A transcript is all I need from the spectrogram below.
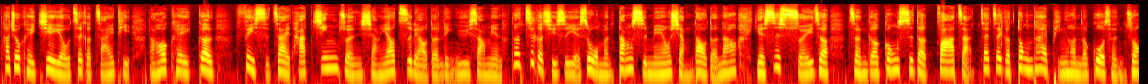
它就可以借由这个载体，然后可以更。face 在它精准想要治疗的领域上面，那这个其实也是我们当时没有想到的。然后也是随着整个公司的发展，在这个动态平衡的过程中，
